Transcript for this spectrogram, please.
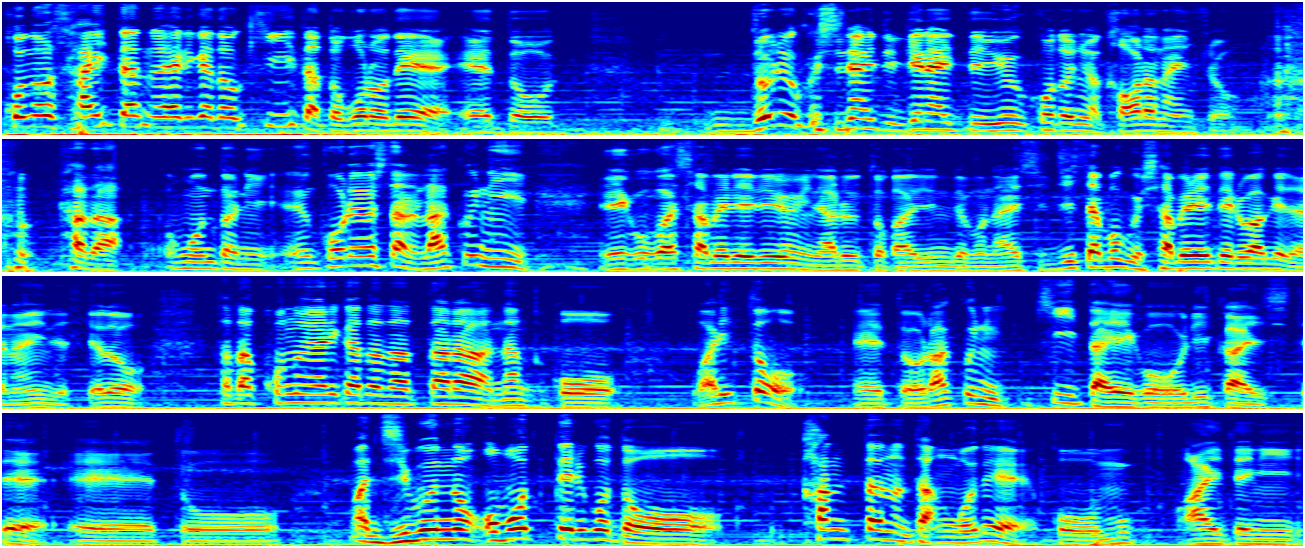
この最短のやり方を聞いたところで、えっ、ー、と、努力しないといけないっていうことには変わらないんですよ。ただ、本当に。これをしたら楽に英語が喋れるようになるとかいうんでもないし、実際僕喋れてるわけじゃないんですけど、ただこのやり方だったら、なんかこう、割と、えっ、ー、と、楽に聞いた英語を理解して、えっ、ー、と、まあ、自分の思ってることを簡単な単語でこう相手に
